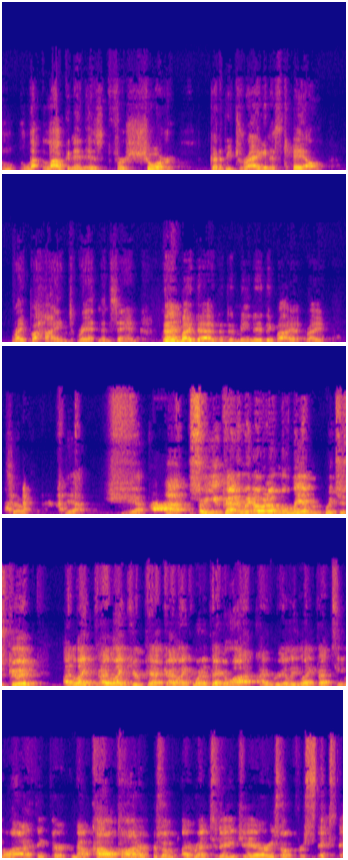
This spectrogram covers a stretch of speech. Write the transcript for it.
Lehkonen is for sure going to be dragging his tail right behind Rantanen, saying, "My dad didn't mean anything by it." Right? So, yeah, yeah. Uh, so you kind of went out on the limb, which is good. I like I like your pick. I like Winnipeg a lot. I really like that team a lot. I think they're now Kyle Connor's out. I read today, Jr. He's out for six to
